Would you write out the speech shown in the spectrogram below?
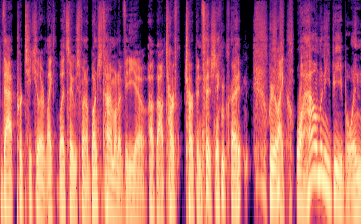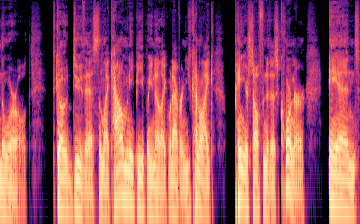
that particular like let's say we spent a bunch of time on a video about tarp, tarpon fishing right we were like well how many people in the world go do this and like how many people you know like whatever and you kind of like paint yourself into this corner and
